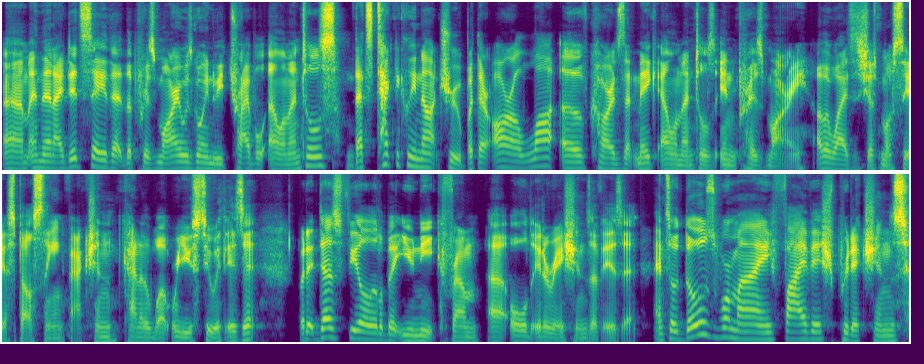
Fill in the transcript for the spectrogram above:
Um, and then I did say that the Prismari was going to be tribal elementals. That's technically not true, but there are a lot of cards that make elementals in Prismari. Otherwise, it's just mostly a spell slinging faction, kind of what we're used to with Izzet. But it does feel a little bit unique from uh, old iterations of Izzet. And so those were my five ish predictions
